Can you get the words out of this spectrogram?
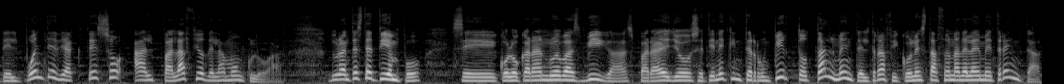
del puente de acceso al Palacio de la Moncloa. Durante este tiempo se colocarán nuevas vigas, para ello se tiene que interrumpir totalmente el tráfico en esta zona de la M30.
